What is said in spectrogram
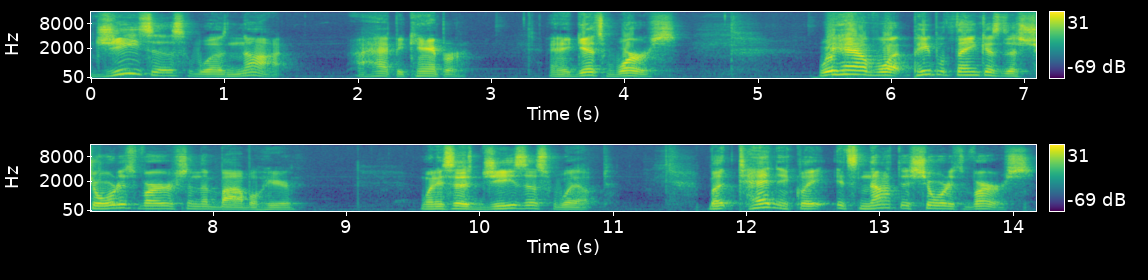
Jesus was not a happy camper. And it gets worse. we have what people think is the shortest verse in the Bible here when it says Jesus wept. But technically, it's not the shortest verse.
